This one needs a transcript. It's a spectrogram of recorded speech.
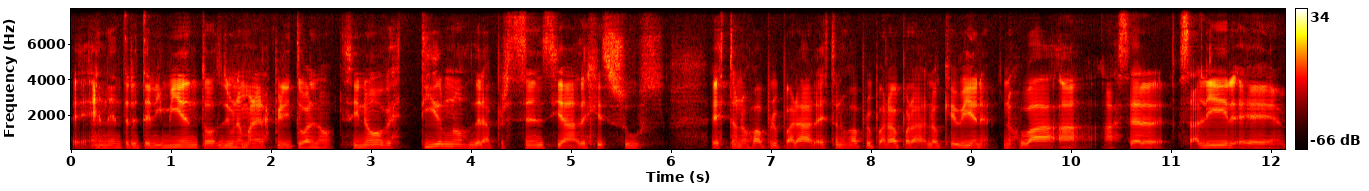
eh, en entretenimientos de una manera espiritual, ¿no? Sino vestirnos de la presencia de Jesús. Esto nos va a preparar, esto nos va a preparar para lo que viene. Nos va a, hacer salir eh,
